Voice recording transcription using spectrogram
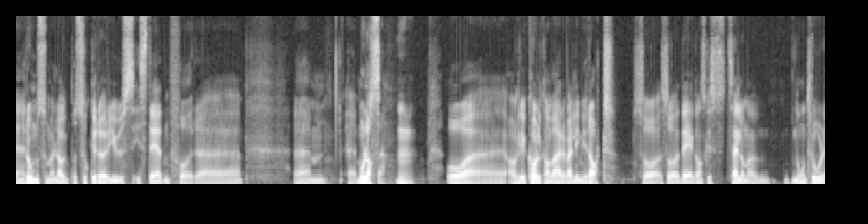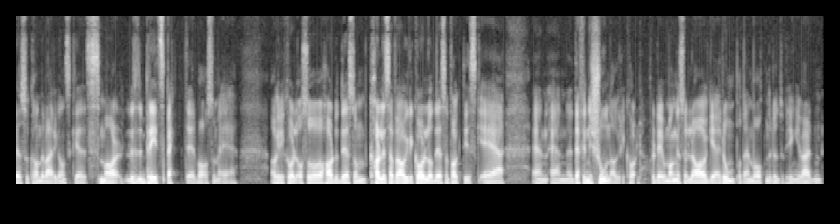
en rom som er lagd på sukkerrørjus istedenfor eh, eh, molasse. Mm. Og eh, agricole kan være veldig mye rart. Så, så det er ganske, selv om noen tror det, så kan det være ganske bredt spekter hva som er agricole. Og så har du det som kaller seg for agricole, og det som faktisk er en, en definisjon av agricole. For det er jo mange som lager rom på den måten rundt omkring i verden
